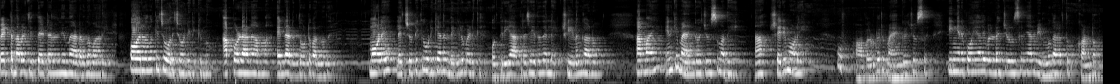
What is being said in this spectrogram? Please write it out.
പെട്ടെന്ന് അവൾ ജിത്തേട്ടനിൽ നിന്ന് അടർന്നു മാറി. ഓരോന്നൊക്കെ ചോദിച്ചുകൊണ്ടിരിക്കുന്നു അപ്പോഴാണ് അമ്മ എന്റെ അടുത്തോട്ട് വന്നത്. മോളെ ലച്ചുട്ടിക്ക് കുടിക്കാൻ എന്തെങ്കിലും എടുക്ക്. ഒത്തിരി യാത്ര ചെയ്തതല്ലേ? ക്ഷീണം കാണും. അമ്മായി എനിക്ക് മാംഗോ ജ്യൂസ് മതി. ആ ശരി മോളെ. ഓ അവളുടെ ഒരു മാംഗോ ജ്യൂസ്. ഇങ്ങനെ പോയാൽ ഇവളുടെ ജ്യൂസിൽ ഞാൻ വിമ്മ് കലർത്തും. കണ്ടോ?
